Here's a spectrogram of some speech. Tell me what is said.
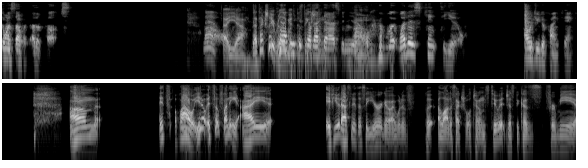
doing stuff with other pups. Now, Uh, yeah, that's actually a really good distinction. go back to asking you, Um, what what is kink to you? How would you define kink? Um, it's wow. You know, it's so funny. I, if you had asked me this a year ago, I would have put a lot of sexual tones to it, just because for me,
